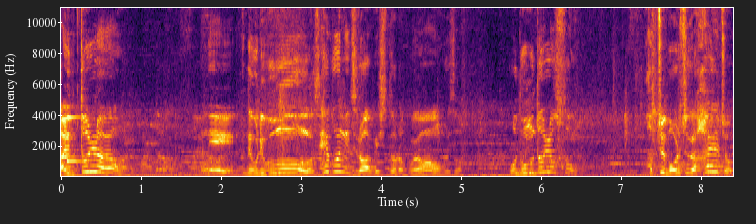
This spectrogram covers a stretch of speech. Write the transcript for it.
아니 떨려요. 아니 근데 우리 무무 세 분이 들어와 계시더라고요. 그래서 어 너무 떨렸어. 갑자기 머릿속이 하얘져.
